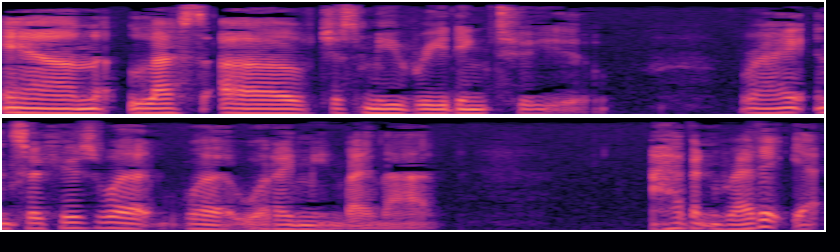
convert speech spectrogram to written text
and less of just me reading to you right and so here's what what what I mean by that I haven't read it yet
